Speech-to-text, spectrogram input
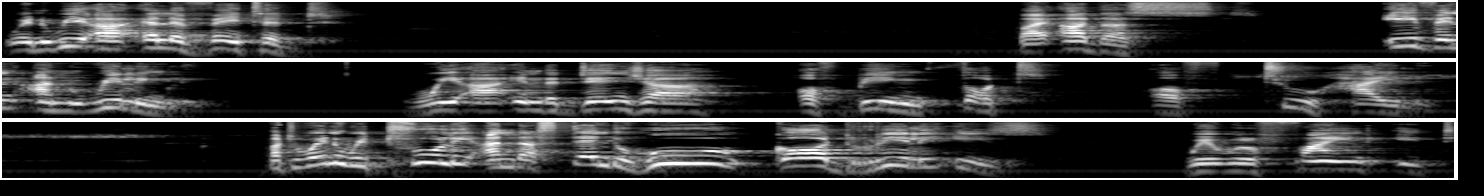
When we are elevated, by others, even unwillingly, we are in the danger of being thought of too highly. But when we truly understand who God really is, we will find it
